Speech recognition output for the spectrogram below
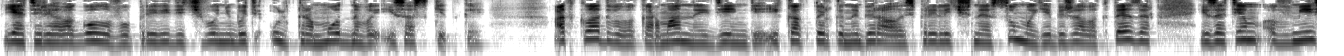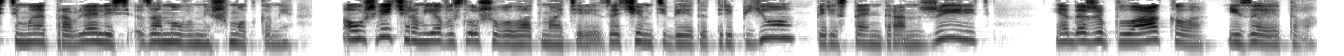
Я теряла голову при виде чего-нибудь ультрамодного и со скидкой. Откладывала карманные деньги, и как только набиралась приличная сумма, я бежала к Тезер, и затем вместе мы отправлялись за новыми шмотками. А уж вечером я выслушивала от матери, «Зачем тебе это тряпье? Перестань транжирить». Я даже плакала из-за этого.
